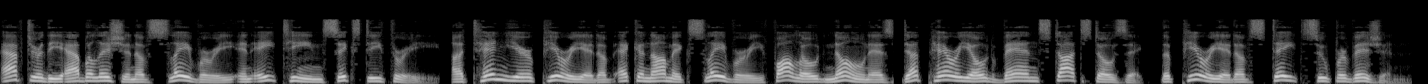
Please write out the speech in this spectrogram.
After the abolition of slavery in 1863, a ten-year period of economic slavery followed known as de periode van staatstoezicht, the period of state supervision.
